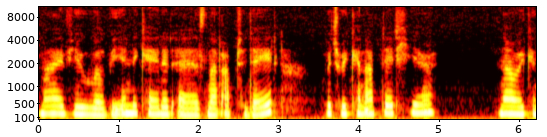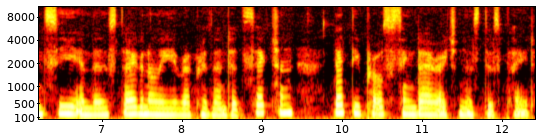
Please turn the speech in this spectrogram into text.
my view will be indicated as not up to date, which we can update here. Now we can see in this diagonally represented section that the processing direction is displayed.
